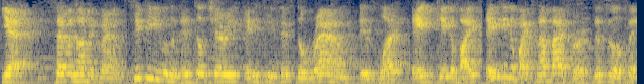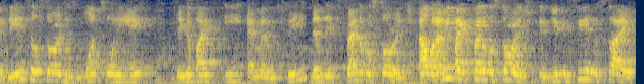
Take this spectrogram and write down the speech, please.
Yes, 700 grams. CPU is an Intel Cherry 8350. The RAM is what? 8 gigabytes. 8 gigabytes, not bad for this little thing. The Intel storage is 128 gigabytes eMMC. Then the expandable storage. Now, what I mean by expandable storage is you can see in the side,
